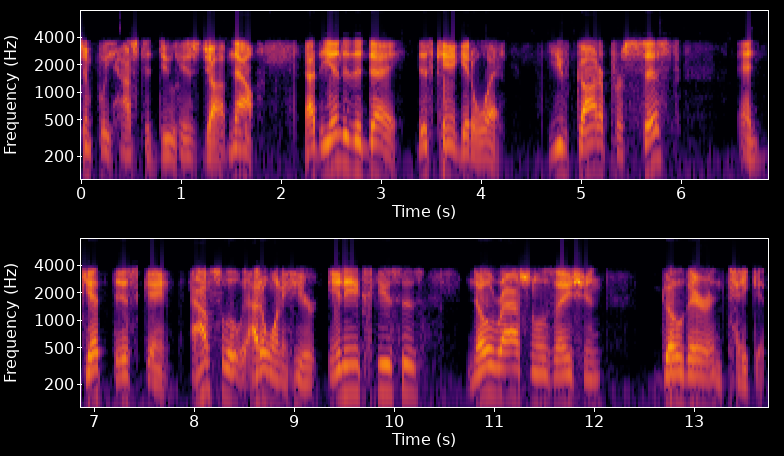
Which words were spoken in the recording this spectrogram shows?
simply has to do his job. Now at the end of the day, this can't get away. You've got to persist and get this game. Absolutely. I don't want to hear any excuses, no rationalization. Go there and take it.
